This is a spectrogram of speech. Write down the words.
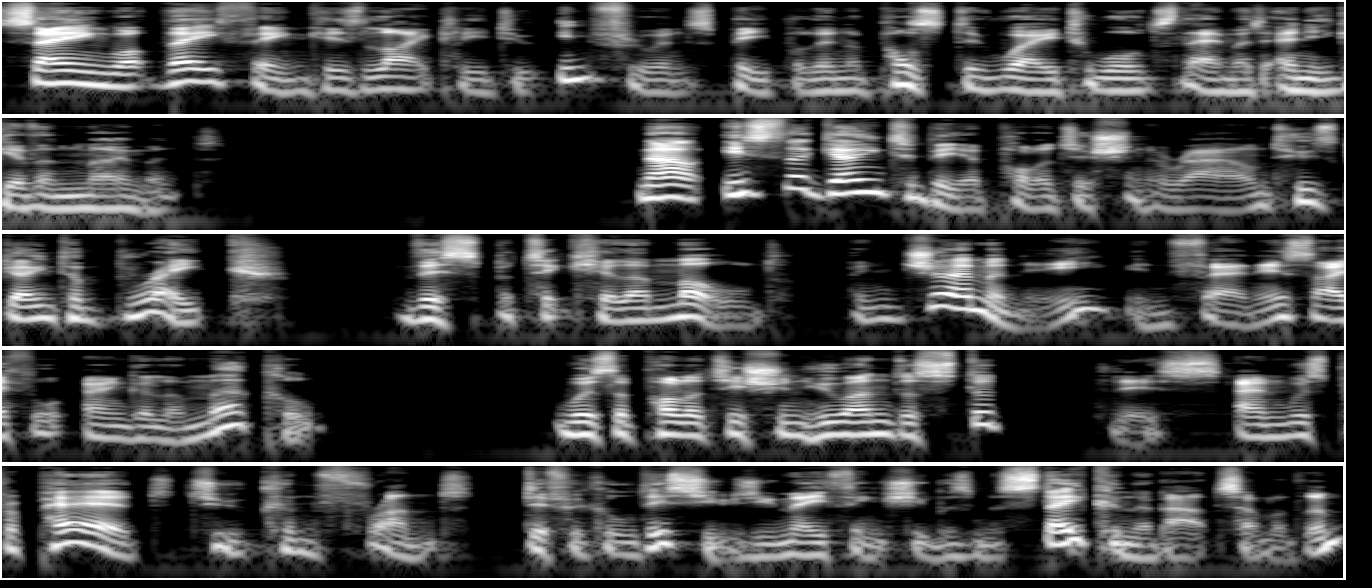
saying what they think is likely to influence people in a positive way towards them at any given moment. Now, is there going to be a politician around who's going to break this particular mold? In Germany, in fairness, I thought Angela Merkel was a politician who understood this and was prepared to confront difficult issues. You may think she was mistaken about some of them,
